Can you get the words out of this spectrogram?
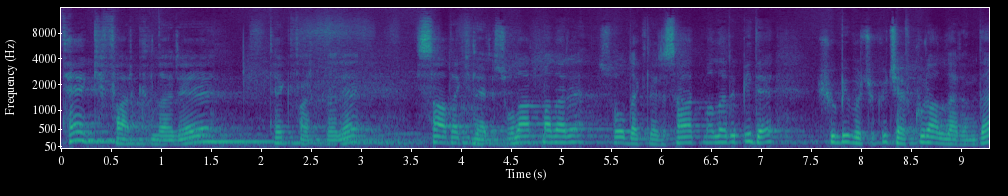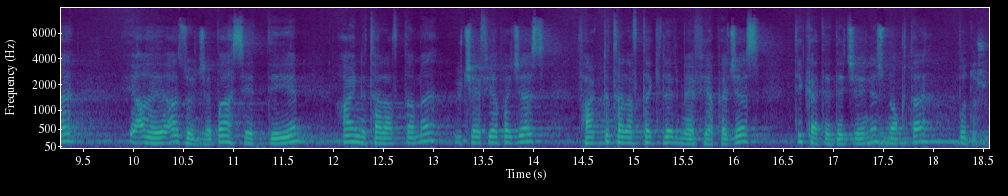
Tek farkları tek farkları sağdakileri sola atmaları, soldakileri sağa atmaları bir de şu bir buçuk üç F kurallarında e, az önce bahsettiğim aynı tarafta mı 3F yapacağız, farklı taraftakileri mi F yapacağız? Dikkat edeceğiniz nokta budur.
